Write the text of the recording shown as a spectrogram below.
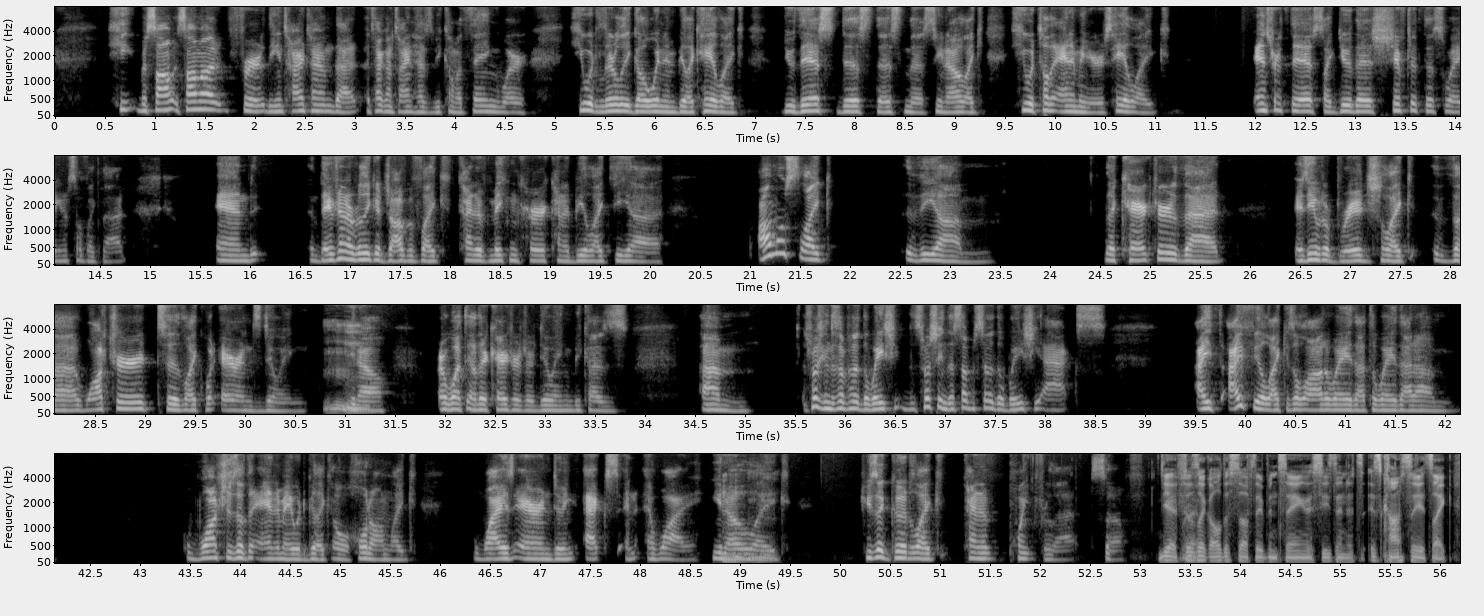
he Isayama for the entire time that Attack on Titan has become a thing where he would literally go in and be like, hey, like do this, this, this, and this, you know, like he would tell the animators, hey, like insert this, like do this, shift it this way, and stuff like that, and they've done a really good job of like kind of making her kind of be like the uh almost like the um the character that is able to bridge like the watcher to like what Eren's doing, Mhm. you know, or what the other characters are doing because um especially in this episode the way she especially in this episode the way she acts I I feel like is a lot of the way that the way that um watchers of the anime would be like, oh, hold on, like, why is Eren doing X and, and Y? You know, Mhm. like, she's a good like kind of point for that. So Yeah, it feels Right. like all the stuff they've been saying this season. It's it's constantly. It's like,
